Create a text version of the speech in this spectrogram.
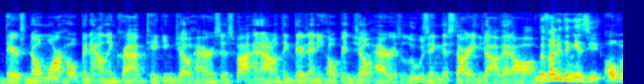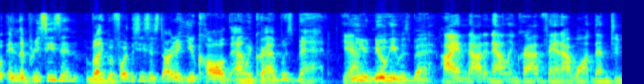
there's no more hope in Allen Crabbe taking Joe Harris's spot, and I don't think there's any hope in Joe Harris losing the starting job at all. The funny thing is, you over in the preseason, like before the season started, you called Allen Crabbe was bad. Yeah. you knew he was bad. I am not an Allen Crabbe fan. I want them to.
